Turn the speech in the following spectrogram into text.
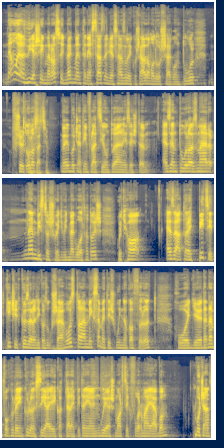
nem olyan hülyeség, mert az, hogy megmenteni a 140%-os államadóságon túl, sőt, olasz, Infláció. bocsánat, infláción túl elnézést, ezen túl az már nem biztos, hogy, hogy megoldható, és hogyha ezáltal egy picit, kicsit közeledik az USA-hoz, talán még szemet is hunynak a fölött, hogy tehát nem fogok oda ilyen külön CIA-kat telepíteni ilyen Gulyás Marcik formájában. Bocsánat,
